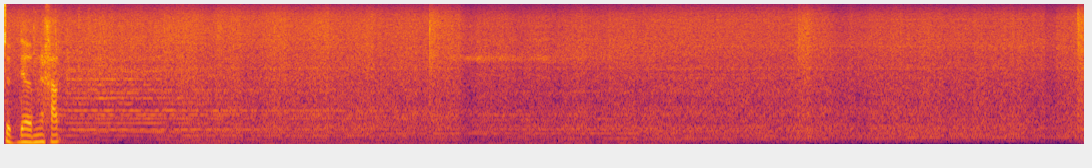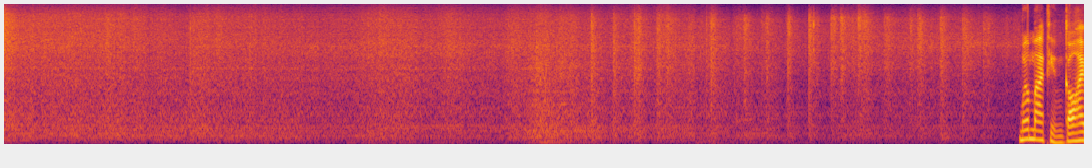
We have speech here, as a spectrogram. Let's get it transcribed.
จุดเดิมนะครับ เมื่อมาถึงก็ให้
